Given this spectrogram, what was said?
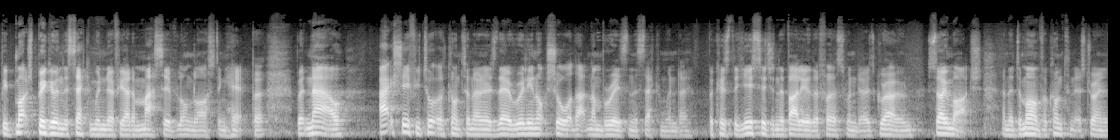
be much bigger in the second window if you had a massive, long-lasting hit. But, but now, actually, if you talk to the content owners, they're really not sure what that number is in the second window because the usage and the value of the first window has grown so much and the demand for content has grown,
